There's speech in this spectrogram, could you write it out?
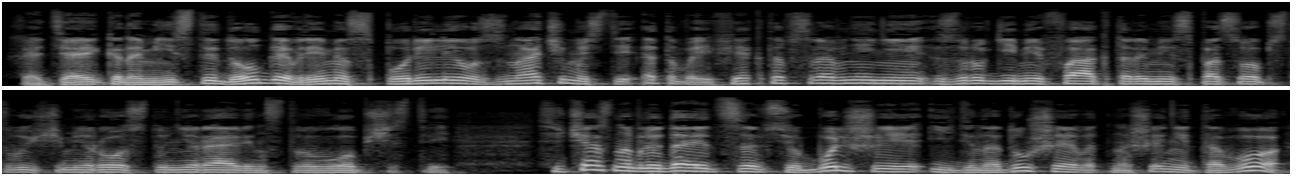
Хотя экономисты долгое время спорили о значимости этого эффекта в сравнении с другими факторами, способствующими росту неравенства в обществе – Сейчас наблюдается все большее единодушие в отношении того,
